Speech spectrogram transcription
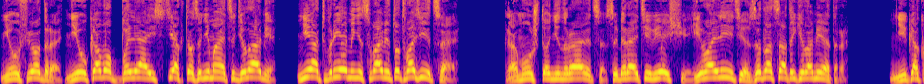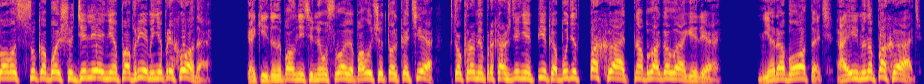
ни у Федора, ни у кого, бля, из тех, кто занимается делами, нет времени с вами тут возиться! Кому что не нравится, собирайте вещи и валите за двадцатый километр! Никакого, сука, больше деления по времени прихода! Какие-то дополнительные условия получат только те, кто кроме прохождения пика будет пахать на благо лагеря. Не работать, а именно пахать.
